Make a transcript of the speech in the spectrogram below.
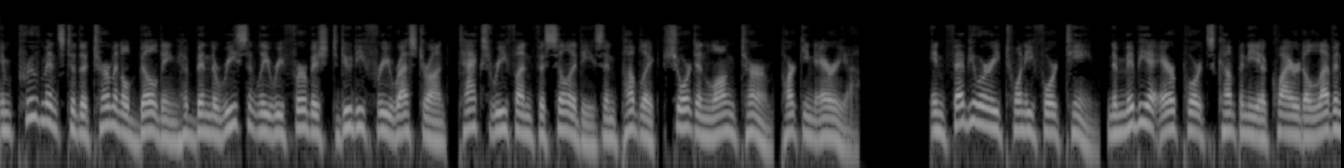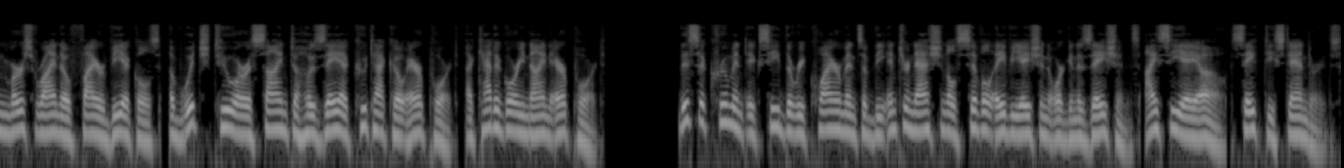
Improvements to the terminal building have been the recently refurbished duty-free restaurant, tax refund facilities and public short and long-term parking area. In February 2014, Namibia Airports Company acquired 11 Merce Rhino fire vehicles, of which two are assigned to Hosea Kutako Airport, a Category 9 airport. This accruement exceed the requirements of the International Civil Aviation Organization's safety standards.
